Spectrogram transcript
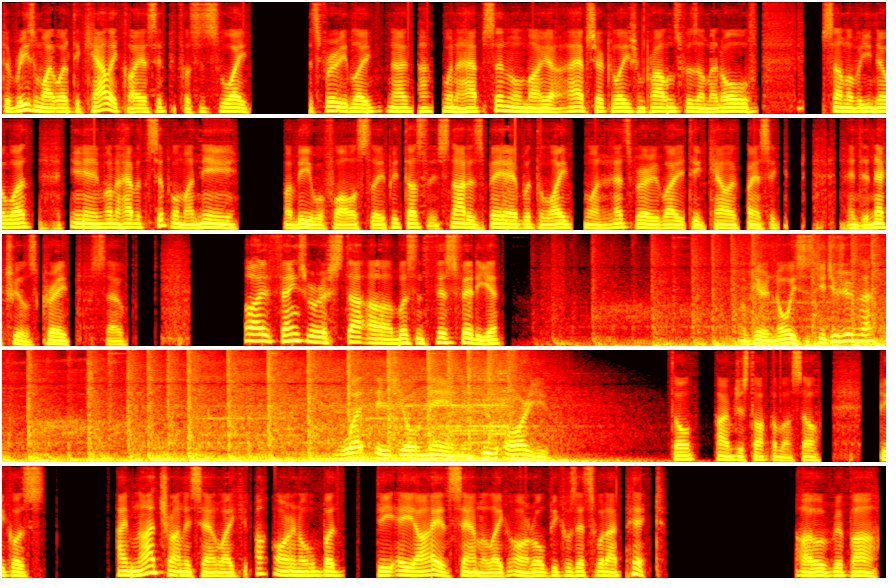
The reason why I like the Cali Classic because it's white. It's very like now when I have some my uh, I have circulation problems because I'm an old. Some of you know what, and when I have a sip on my knee, my bee will fall asleep. It does. It's not as bad with the light one. That's very light. The Cali Classic, and the neck is great. So, all right. Thanks for uh, listening to this video. I'm hearing noises. Did you hear that? What is your name and who are you? So I'm just talking about myself because I'm not trying to sound like uh, Arnold, but the AI is sounding like Arnold because that's what I picked. Oh, Ripa.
